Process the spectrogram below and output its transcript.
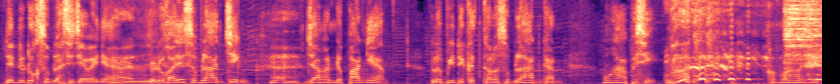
Dia duduk sebelah si ceweknya. Anjir. Duduk aja sebelahan cing. Heeh. Jangan depannya. Lebih deket kalau sebelahan kan. Mau ngapa sih? Kamu mau sih?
